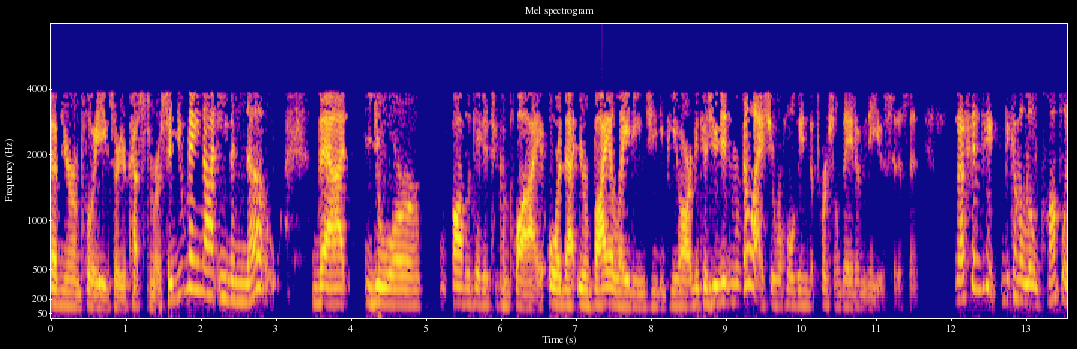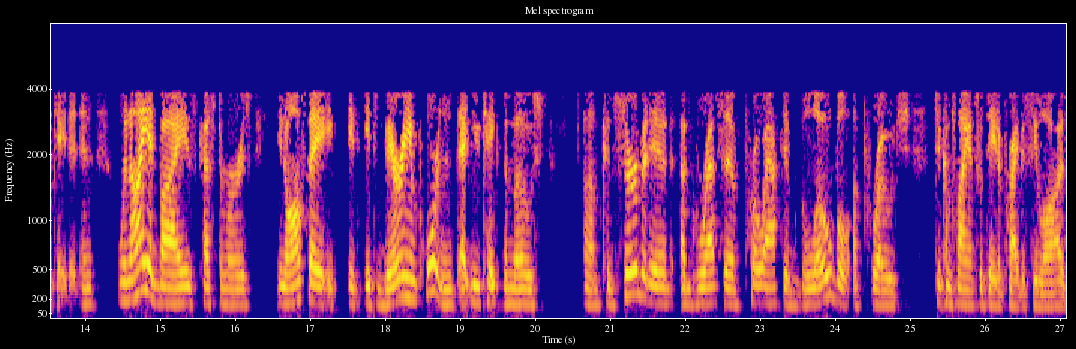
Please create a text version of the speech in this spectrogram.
of your employees or your customers. So you may not even know that you're obligated to comply or that you're violating GDPR because you didn't realize you were holding the personal data of an EU citizen. So that's going to be, become a little complicated. And when I advise customers, you know, I'll say it, it's very important that you take the most um, conservative, aggressive, proactive, global approach to compliance with data privacy laws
